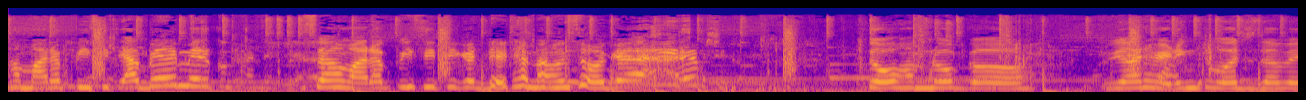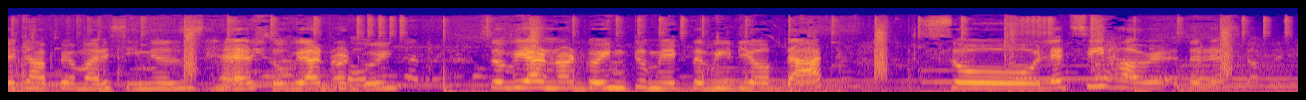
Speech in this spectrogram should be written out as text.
हमारा पी सी टी अबे मेरे को सो हमारा पी सी टी का डेट अनाउंस हो गया है। तो हम लोग we are heading towards the way जहाँ पे हमारे सीनियर्स हैं so we are not going so we are not going to make the video of that so let's see how the rest of it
